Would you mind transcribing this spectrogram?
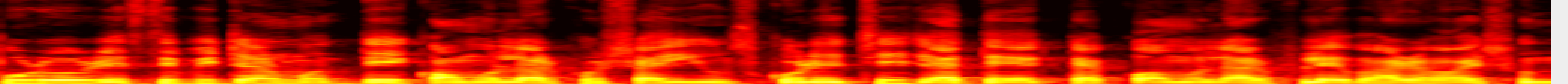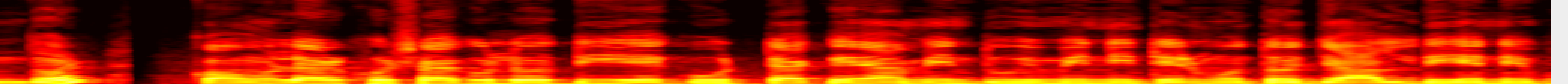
পুরো রেসিপিটার মধ্যেই কমলার খোসা ইউজ করেছি যাতে একটা কমলার ফ্লেভার হয় সুন্দর। কমলার খোসাগুলো দিয়ে গুড়টাকে আমি দুই মিনিটের মতো জাল দিয়ে নেব।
